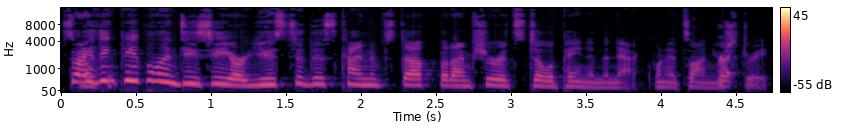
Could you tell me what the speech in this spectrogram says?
so I think people in DC are used to this kind of stuff, but I'm sure it's still a pain in the neck when it's on your Right. street.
